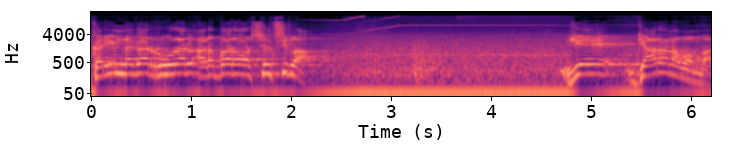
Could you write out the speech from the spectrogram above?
کریم نگر، رورل، اربر اور سلسلہ۔ یہ گیارہ نومبر۔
